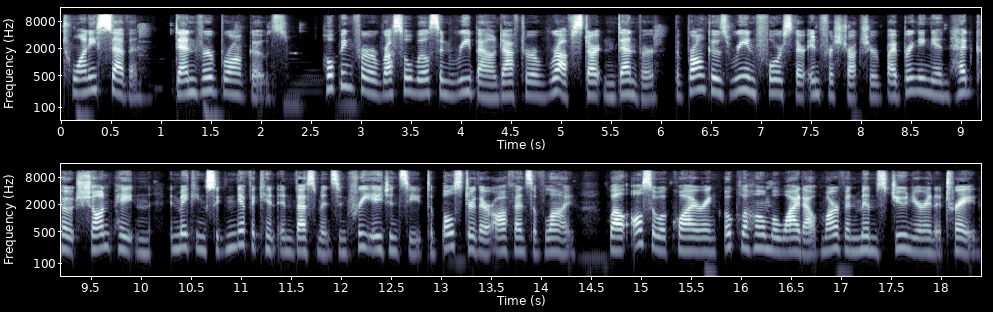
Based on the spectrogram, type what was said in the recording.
27. Denver Broncos. Hoping for a Russell Wilson rebound after a rough start in Denver, the Broncos reinforced their infrastructure by bringing in head coach Sean Payton and making significant investments in free agency to bolster their offensive line, while also acquiring Oklahoma wideout Marvin Mims Jr. in a trade,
